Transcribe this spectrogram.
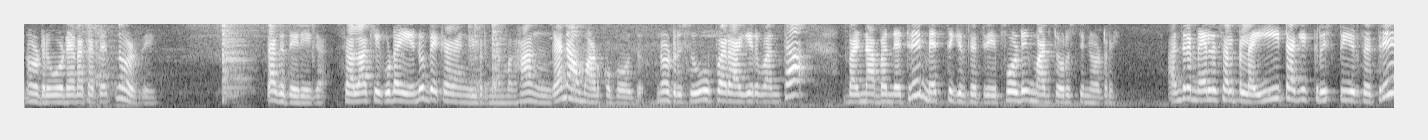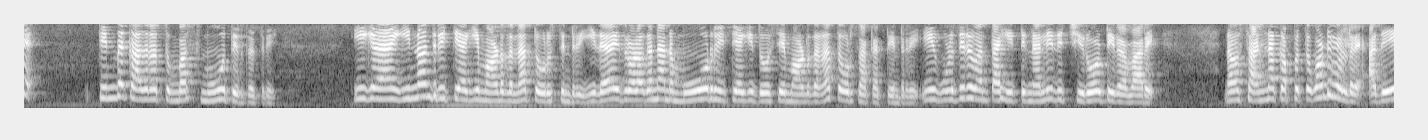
ನೋಡಿರಿ, ಓಡಾಡಕತ್ತೈತೆ ನೋಡ್ರಿ. ತೆಗ್ದೇರಿ ಈಗ. ಸಲಾಕೆ ಕೂಡ ಏನೂ ಬೇಕಾಗಂಗಿಲ್ಲ ರೀ ನಮಗೆ. ಹಂಗೆ ನಾವು ಮಾಡ್ಕೋಬೋದು ನೋಡಿರಿ ಸೂಪರ್ ಆಗಿರುವಂಥ ಬಣ್ಣ ಬಂದೈತೆ ರೀ ಮೆತ್ತಗಿರ್ತೈತೆ ರೀ ಫೋಲ್ಡಿಂಗ್ ಮಾಡಿ ತೋರಿಸ್ತೀನಿ ನೋಡಿರಿ. ಅಂದರೆ ಮೇಲೆ ಸ್ವಲ್ಪ ಲೈಟಾಗಿ ಕ್ರಿಸ್ಪಿ ಇರ್ತೈತೆ ರೀ ತಿನ್ಬೇಕಾದ್ರೆ ತುಂಬ ಸ್ಮೂತ್ ಇರ್ತೈತೆ ರೀ ಈಗ ಇನ್ನೊಂದು ರೀತಿಯಾಗಿ ಮಾಡೋದನ್ನು ತೋರಿಸ್ತೀನಿ ರೀ ಇದೇ ಇದ್ರೊಳಗೆ ನಾನು ಮೂರು ರೀತಿಯಾಗಿ ದೋಸೆ ಮಾಡೋದನ್ನು ತೋರ್ಸಾಕತ್ತೀನಿ ರೀ ಈಗ ಉಳಿದಿರುವಂಥ ಹಿಟ್ಟಿನಲ್ಲಿ ಇದು ಚಿರೋಟಿ ರವಾ ರೀ. ನಾವು ಸಣ್ಣ ಕಪ್ ತೊಗೊಂಡಿವಲ್ರಿ, ಅದೇ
